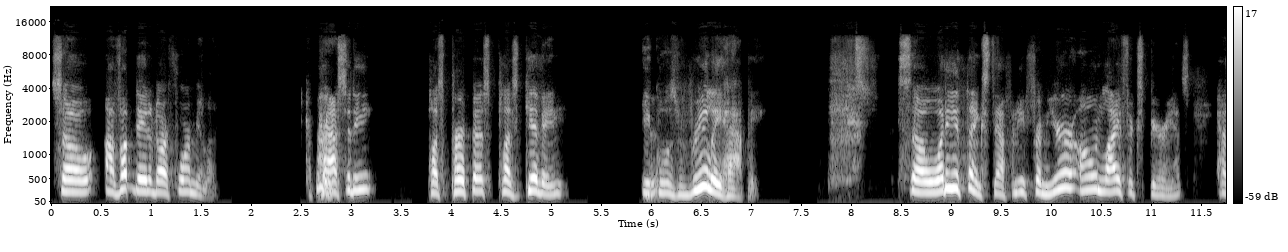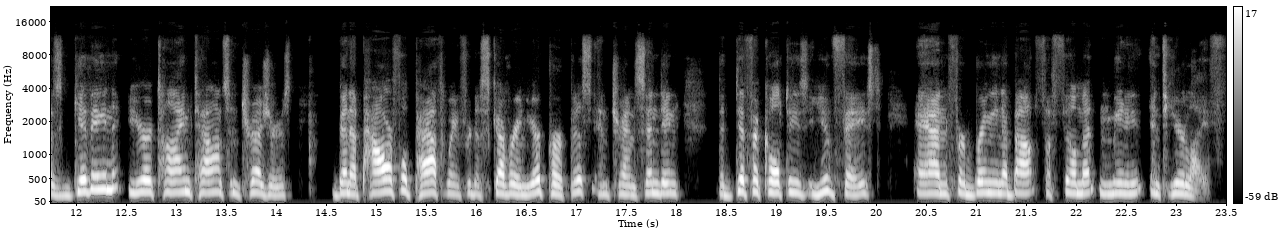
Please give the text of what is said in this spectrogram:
So I've updated our formula. Capacity plus purpose plus giving equals really happy. So, what do you think, Stephanie? From your own life experience, has giving your time, talents, and treasures been a powerful pathway for discovering your purpose and transcending the difficulties you've faced and for bringing about fulfillment and meaning into your life?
